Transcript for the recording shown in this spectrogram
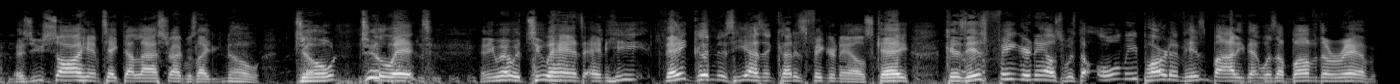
as you saw him take that last stride, was like, no, don't do it and he went with two hands, and he thank goodness he hasn't cut his fingernails, okay? Because his fingernails was the only part of his body that was above the rim.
